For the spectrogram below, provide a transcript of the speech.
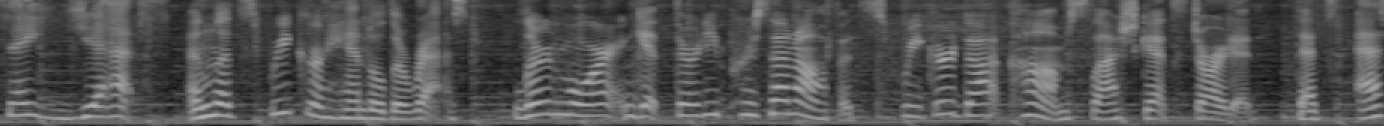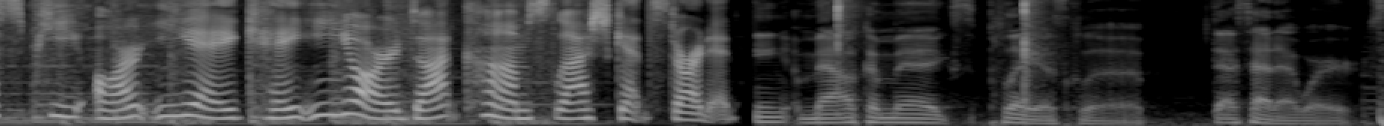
say yes and let Spreaker handle the rest. Learn more and get 30% off at Spreaker.com slash get started. That's S-P-R-E-A-K-E-R dot com slash get started. Malcolm X Players Club. That's how that works.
